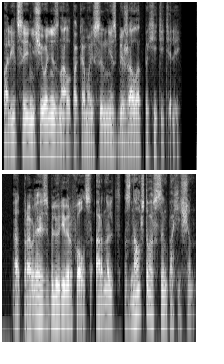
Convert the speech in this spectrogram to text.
Полиция ничего не знала, пока мой сын не сбежал от похитителей. Отправляясь в Блю-Ривер-Фоллс, Арнольд знал, что ваш сын похищен?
